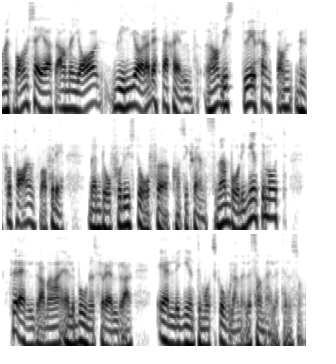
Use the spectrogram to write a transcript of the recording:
om ett barn säger att ah, men jag vill göra detta själv, ja visst du är 15, du får ta ansvar för det. Men då får du stå för konsekvenserna både gentemot föräldrarna eller bonusföräldrar eller gentemot skolan eller samhället eller så.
